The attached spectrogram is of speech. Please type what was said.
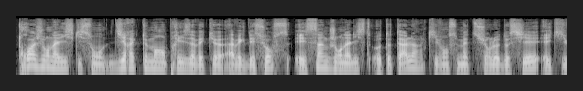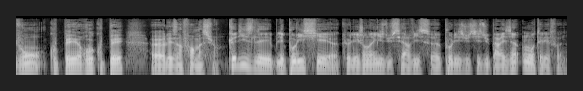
Trois journalistes qui sont directement en prise avec, euh, avec des sources et cinq journalistes au total qui vont se mettre sur le dossier et qui vont couper, recouper euh, les informations. Que disent les, les policiers euh, que les journalistes du service police-justice du Parisien ont au téléphone?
